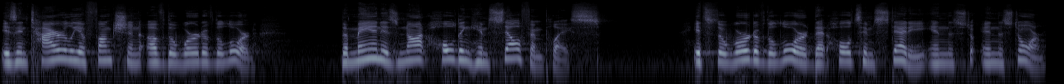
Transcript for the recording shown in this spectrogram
is entirely a function of the word of the Lord. The man is not holding himself in place. It's the word of the Lord that holds him steady in the, in the storm.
